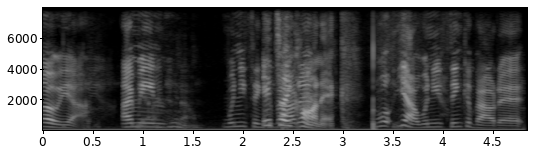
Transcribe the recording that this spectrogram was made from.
Oh yeah. I mean, you know. when you think it's about iconic it, well, yeah, when you think about it,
